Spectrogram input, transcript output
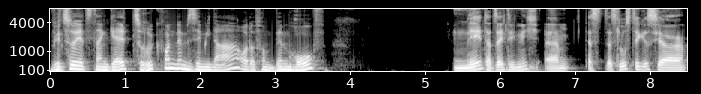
Willst du jetzt dein Geld zurück von dem Seminar oder vom Wim Hof? Nee, tatsächlich nicht. Ähm, das, das Lustige ist ja,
